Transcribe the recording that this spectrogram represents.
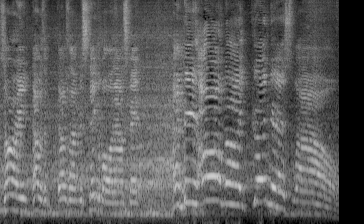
Sorry, that was a that was a mistakable announcement. Embiid, oh my goodness, wow.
